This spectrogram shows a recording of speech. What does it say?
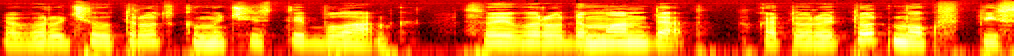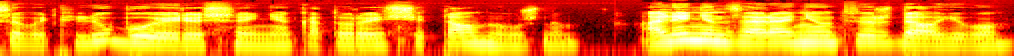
выручил Троцкому чистый бланк, своего рода мандат, в который тот мог вписывать любое решение, которое считал нужным. А Ленин заранее утверждал его,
